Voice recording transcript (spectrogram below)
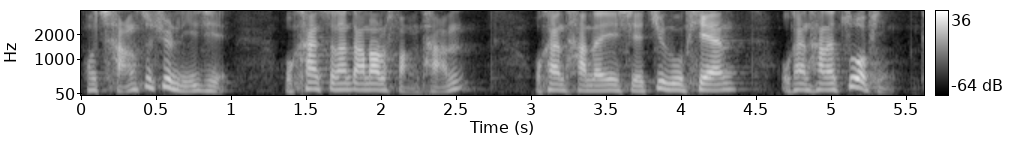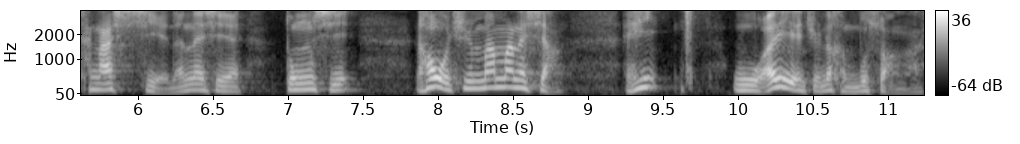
我尝试去理解，我看深山大道的访谈，我看他的一些纪录片，我看他的作品，看他写的那些东西，然后我去慢慢的想，哎，我也觉得很不爽啊。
